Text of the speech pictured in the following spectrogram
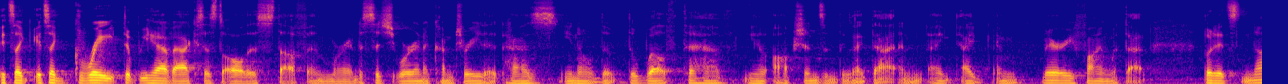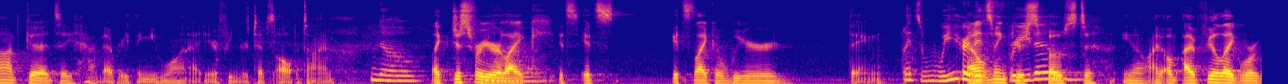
It's like it's like great that we have access to all this stuff, and we're in a situ- we're in a country that has you know the the wealth to have you know options and things like that, and I I am very fine with that. But it's not good to have everything you want at your fingertips all the time. no, Like just for your like, it's it's it's like a weird thing. it's weird. I don't it's think freedom. you're supposed to. You know, I I feel like we're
